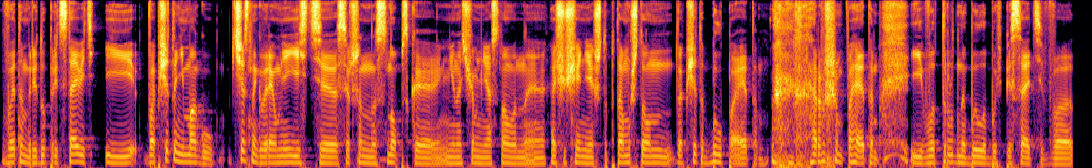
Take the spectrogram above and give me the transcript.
в этом ряду представить, и вообще-то не могу. Честно говоря, у меня есть э, совершенно снобское, ни на чем не основанное ощущение, что потому что он вообще-то был поэтом, хорошим поэтом, и его трудно было бы вписать в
